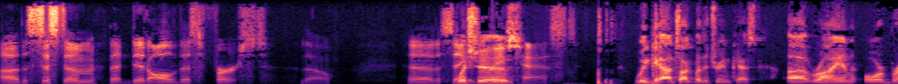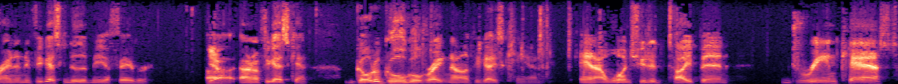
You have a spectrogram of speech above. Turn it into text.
uh, the system that did all of this first, though. Uh, the Sega Which is? Dreamcast. We got to talk about the Dreamcast. uh, Ryan or Brandon, if you guys can do me a favor, Yeah. uh, I don't know if you guys can. Go to Google right now if you guys can, and I want you to type in Dreamcast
